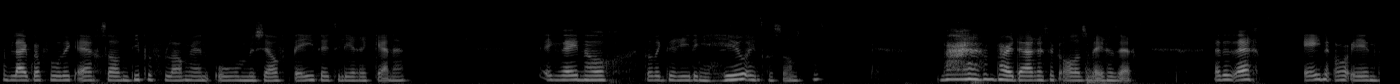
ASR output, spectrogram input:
En blijkbaar voelde ik ergens al een dieper verlangen om mezelf beter te leren kennen. Ik weet nog dat ik de reading heel interessant vond. Maar, maar daar is ook alles mee gezegd. Het is echt één oor in,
